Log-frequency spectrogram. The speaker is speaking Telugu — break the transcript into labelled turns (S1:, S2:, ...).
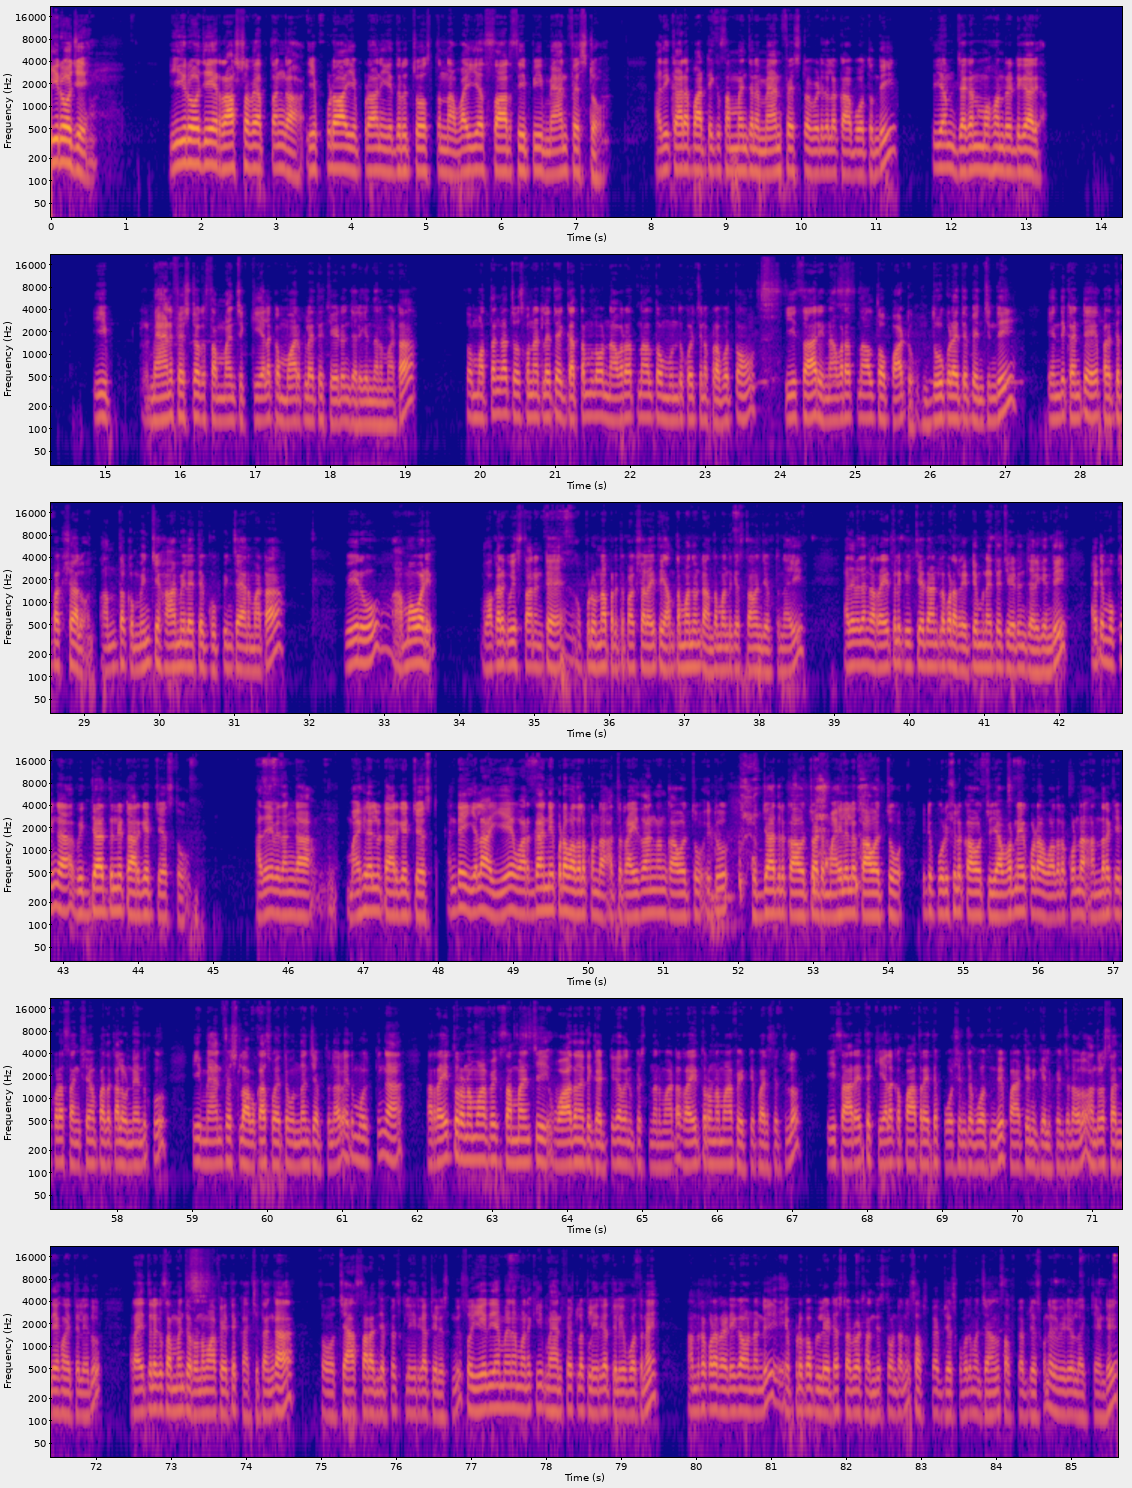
S1: ఈరోజే ఈరోజే రాష్ట్ర వ్యాప్తంగా ఎప్పుడా ఎప్పుడా అని ఎదురు చూస్తున్న వైఎస్ఆర్సీపీ మేనిఫెస్టో అధికార పార్టీకి సంబంధించిన మేనిఫెస్టో విడుదల కాబోతుంది. సీఎం జగన్మోహన్ రెడ్డి గారి ఈ మేనిఫెస్టోకి సంబంధించి కీలక మార్పులు అయితే చేయడం జరిగిందనమాట సో మొత్తంగా చూసుకున్నట్లయితే గతంలో నవరత్నాలతో ముందుకొచ్చిన ప్రభుత్వం ఈసారి నవరత్నాలతో పాటు దూకుడైతే పెంచింది. ఎందుకంటే ప్రతిపక్షాలు అంతకు మించి హామీలు అయితే గుప్పించాయన్నమాట. వీరు అమ్మఒడి ఒకరికి ఇస్తానంటే ఇప్పుడున్న ప్రతిపక్షాలు అయితే ఎంతమంది ఉంటే అంతమందికి ఇస్తామని చెప్తున్నాయి. అదేవిధంగా రైతులకు ఇచ్చే దాంట్లో కూడా రెట్టింపునైతే చేయడం జరిగింది. అయితే ముఖ్యంగా విద్యార్థుల్ని టార్గెట్ చేస్తూ అదేవిధంగా మహిళలను టార్గెట్ చేస్తూ అంటే ఇలా ఏ వర్గాన్ని కూడా వదలకుండా అటు రైతాంగం కావచ్చు ఇటు విద్యార్థులు కావచ్చు అటు మహిళలు కావచ్చు ఇటు పురుషులు కావచ్చు ఎవరిని కూడా వదలకుండా అందరికీ కూడా సంక్షేమ పథకాలు ఉండేందుకు ఈ మేనిఫెస్టోలో అవకాశం అయితే ఉందని చెప్తున్నారు. అయితే ముఖ్యంగా రైతు రుణమాఫీకి సంబంధించి వాదన అయితే గట్టిగా వినిపిస్తుంది అనమాట రైతు రుణమాఫీ ఎట్టి పరిస్థితుల్లో ఈసారి అయితే కీలక పాత్ర అయితే పోషించబోతుంది పార్టీని గెలిపించడంలో. అందులో సందేహం అయితే లేదు. రైతులకు సంబంధించిన రుణమాఫీ అయితే ఖచ్చితంగా సో చేస్తారని చెప్పేసి క్లియర్గా తెలుస్తుంది. సో ఏది ఏమైనా మనకి మేనిఫెస్టోలో క్లియర్గా తెలియబోతున్నాయి. అందరూ కూడా రెడీగా ఉండండి. ఎప్పటికప్పుడు లేటెస్ట్ అప్డేట్స్ అందిస్తూ ఉంటాను. సబ్స్క్రైబ్ చేసుకోకపోతే మన ఛానల్ సబ్స్క్రైబ్ చేసుకోండి వీడియో లైక్ చేయండి.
